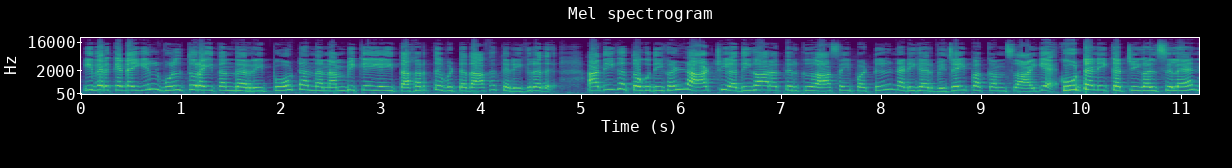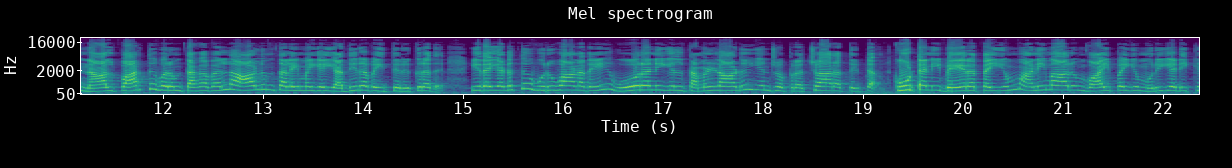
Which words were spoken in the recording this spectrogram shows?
இதற்கிடையில் உள்துறை தந்த ரிப்போர்ட் அந்த நம்பிக்கையை தகர்த்து விட்டதாக தெரிகிறது. அதிக தொகுதிகள் ஆட்சி அதிகாரத்திற்கு ஆசைப்பட்டு நடிகர் விஜய் பக்கம் சாய கூட்டணி கட்சிகள் சில நாள் பார்த்து வரும் தகவல் ஆளும் தலைமையை அதிர வைத்திருக்கிறது. இதையடுத்து உருவானதே ஓரணியில் தமிழ்நாடு என்ற பிரச்சார திட்டம். கூட்டணி பேரத்தையும் அணிமாறும் வாய்ப்பையும் முறியடிக்க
